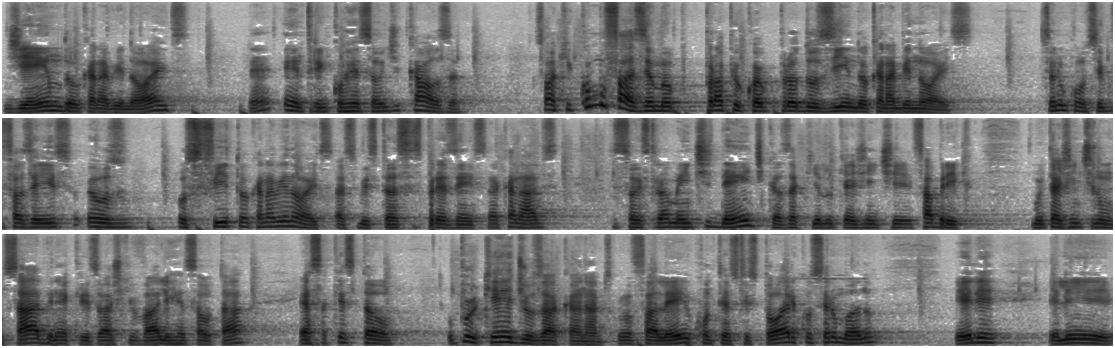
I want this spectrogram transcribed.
de endocannabinoides, né, entra em correção de causa. Só que como fazer o meu próprio corpo produzir endocannabinoides? Se eu não consigo fazer isso, eu uso os fitocannabinoides, as substâncias presentes na cannabis, que são extremamente idênticas àquilo que a gente fabrica. Muita gente não sabe, né, Cris? Eu acho que vale ressaltar essa questão. O porquê de usar cannabis? Como eu falei, o contexto histórico, o ser humano, ele, ele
